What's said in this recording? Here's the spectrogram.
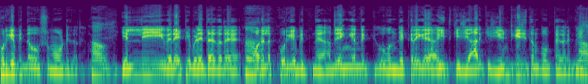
ಕೂರಿಗೆ ಬಿತ್ತನೆ ಶ್ರಮ ಮಾಡಿದ್ದಾರೆ. ಎಲ್ಲಿ ವೆರೈಟಿ ಬೆಳೀತಾ ಇದ್ದಾರೆ ಅವರೆಲ್ಲ ಕೂರಿಗೆ ಬಿತ್ತನೆ. ಅದು ಹೆಂಗೆ ಅಂದ್ರೆ ಒಂದ್ ಎಕರೆಗೆ ಐದ್ ಕೆಜಿ ಆರ್ ಕೆಜಿ ಎಂಟು ಕೆಜಿ ತನಕ ಹೋಗ್ತಾ ಇದ್ದಾರೆ ಬೀಜ.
